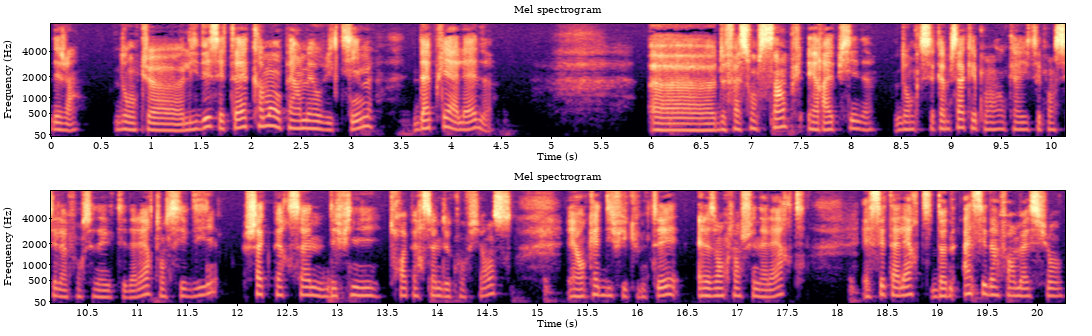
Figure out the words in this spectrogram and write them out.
déjà. Donc euh, l'idée, c'était comment on permet aux victimes d'appeler à l'aide euh, de façon simple et rapide. Donc c'est comme ça qu'a été pensée la fonctionnalité d'alerte. On s'est dit, chaque personne définit trois personnes de confiance et en cas de difficulté, elles enclenchent une alerte. Et cette alerte donne assez d'informations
